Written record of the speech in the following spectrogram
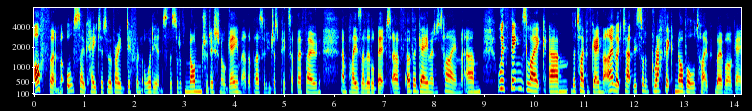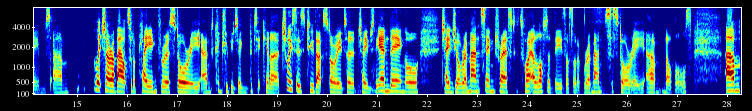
often also cater to a very different audience the sort of non-traditional gamer the person who just picks up their phone and plays a little bit of, of a game at a time um, with things like um, the type of game that i looked at these sort of graphic novel type mobile games um, which are about sort of playing through a story and contributing particular choices to that story to change the ending or change your romance interest. Quite a lot of these are sort of romance story um, novels. Um,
